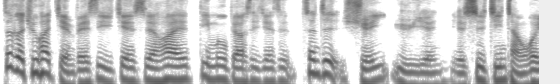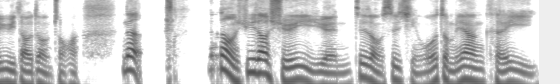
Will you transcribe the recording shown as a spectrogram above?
这个区块减肥是一件事，后来定目标是一件事，甚至学语言也是经常会遇到这种状况。那那我遇到学语言这种事情，我怎么样可以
